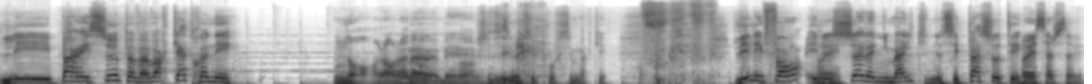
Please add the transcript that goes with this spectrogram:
Les paresseux peuvent avoir quatre nez. Non, alors là, bah non. ouais, c'est marqué. L'éléphant est le seul animal qui ne sait pas sauter. Ouais, ça, je savais.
